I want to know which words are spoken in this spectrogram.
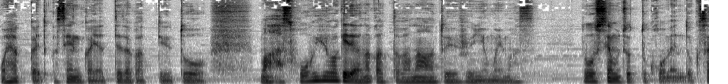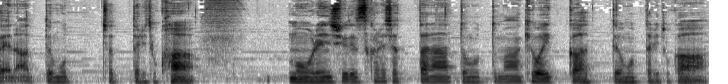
500回とか1,000回やってたかっていうとまあそういうわけではなかったかなというふうに思います。どうしてもちょっとこう面倒くさいなって思っちゃったりとかもう練習で疲れちゃったなと思ってまあ今日はいっかって思ったりとか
